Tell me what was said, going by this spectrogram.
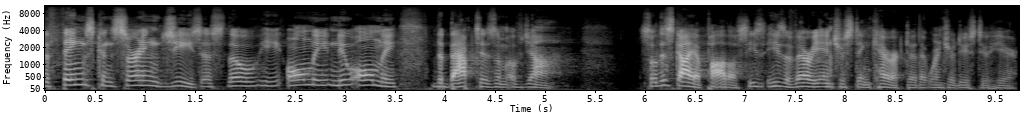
the things concerning Jesus, though he only knew only the baptism of John. So this guy Apollos, he's, he's a very interesting character that we're introduced to here.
